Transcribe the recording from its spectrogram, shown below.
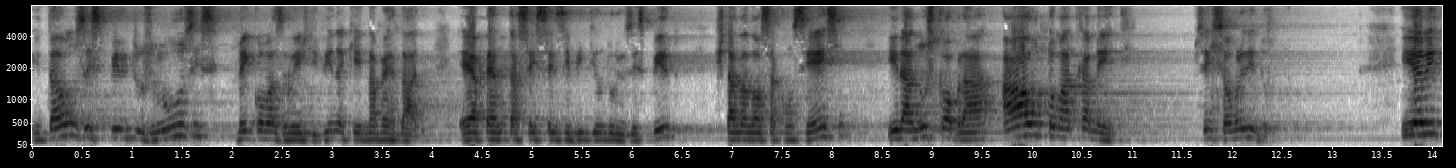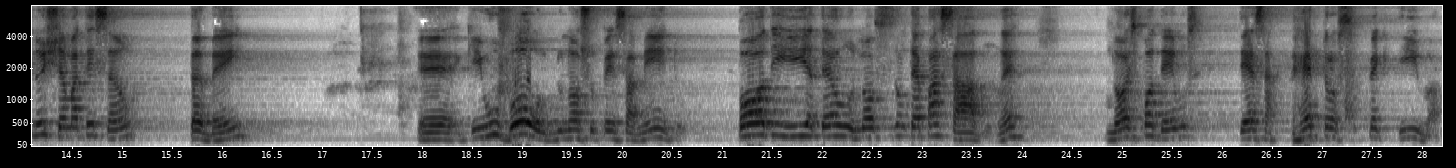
então, os espíritos luzes, bem como as leis divinas, que na verdade é a pergunta 621 do livro dos Espíritos, está na nossa consciência, irá nos cobrar automaticamente, sem sombra de dúvida. E ele nos chama a atenção também é, que o voo do nosso pensamento pode ir até os nossos antepassados, né? Nós podemos ter essa retrospectiva,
